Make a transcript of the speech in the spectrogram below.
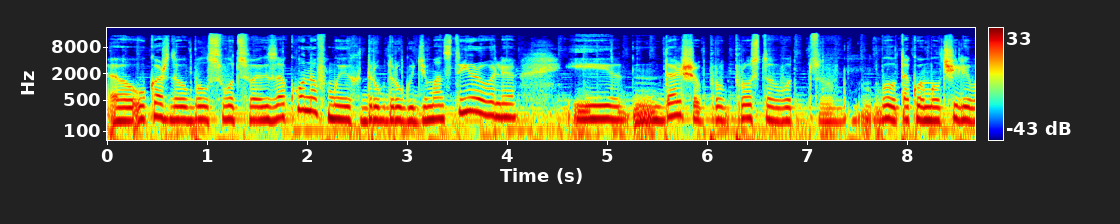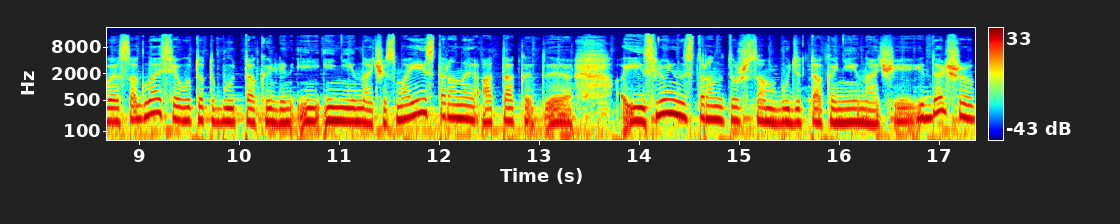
э, у каждого был свод своих законов, мы их друг другу демонстрировали, и дальше просто вот было такое молчаливое согласие, вот это будет так или и, и не иначе с моей стороны, а так это, и с Лениной стороны то же самое будет так, а не иначе. И дальше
